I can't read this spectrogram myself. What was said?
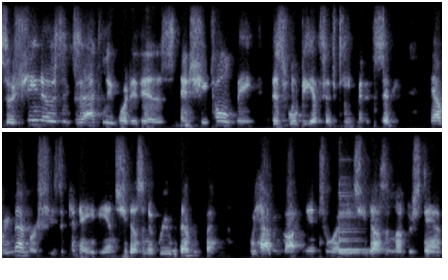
So she knows exactly what it is. And she told me this will be a 15 minute city. Now, remember, she's a Canadian. She doesn't agree with everything. We haven't gotten into it, and she doesn't understand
